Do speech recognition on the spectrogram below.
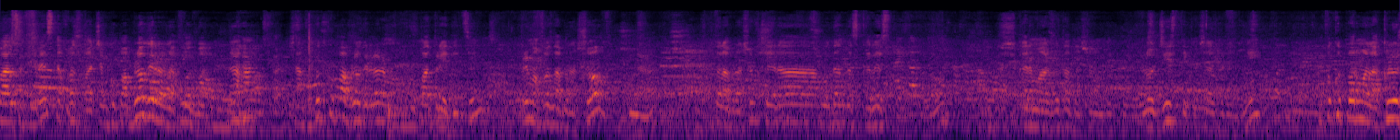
pasul firesc a fost să facem Cupa Bloggerilor la fotbal. Aha. Și am făcut Cupa Bloggerilor, am făcut patru ediții. Prima a fost la Brașov, Da. făcută la Brașov, că era Bogdan Dăscărescu acolo și care m-a ajutat așa un pic cu logistică și alte nebunii. Am făcut pe urmă la Cluj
